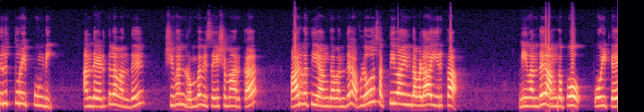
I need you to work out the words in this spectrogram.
திருத்துறைப்பூண்டி. அந்த இடத்துல வந்து சிவன் ரொம்ப விசேஷமா இருக்கா. பார்வதி அங்க வந்து அவ்வளோ சக்தி வாய்ந்தவளா இருக்கா. நீ வந்து அங்க போ போயிட்டு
